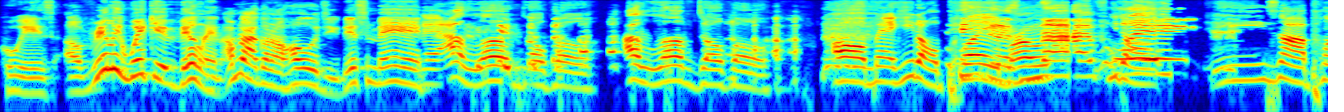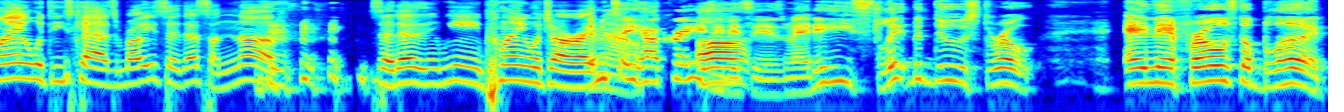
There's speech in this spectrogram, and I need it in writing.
who is a really wicked villain. I'm not gonna hold you. This man, Man, I love Dopo. I love Dopo. Oh man, he don't play, he bro. not He play. He's not playing with these cats, bro. He said that's enough. He said that we ain't playing with y'all right now. Let me now. tell you how crazy Um, this is, man. He slit the dude's throat and then froze the blood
